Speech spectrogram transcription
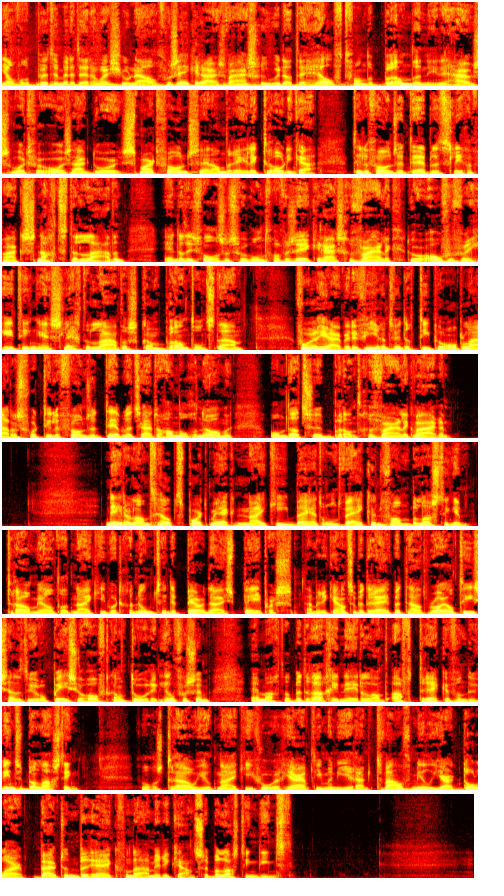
Jan van der Putten met het NOS-journaal. Verzekeraars waarschuwen dat de helft van de branden in een huis wordt veroorzaakt door smartphones en andere elektronica. Telefoons en tablets liggen vaak s'nachts te laden en dat is volgens het Verbond van Verzekeraars gevaarlijk. Door oververhitting en slechte laders kan brand ontstaan. Vorig jaar werden 24 typen opladers voor telefoons en tablets uit de handel genomen omdat ze brandgevaarlijk waren. Nederland helpt sportmerk Nike bij het ontwijken van belastingen. Trouw meldt dat Nike wordt genoemd in de Paradise Papers. Het Amerikaanse bedrijf betaalt royalties aan het Europese hoofdkantoor in Hilversum... en mag dat bedrag in Nederland aftrekken van de winstbelasting. Volgens Trouw hield Nike vorig jaar op die manier ruim 12 miljard dollar... buiten bereik van de Amerikaanse Belastingdienst.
